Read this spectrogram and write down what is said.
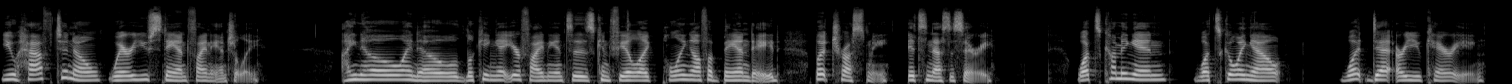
you have to know where you stand financially. I know, I know, looking at your finances can feel like pulling off a band aid, but trust me, it's necessary. What's coming in? What's going out? What debt are you carrying?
